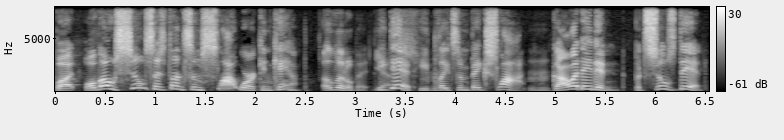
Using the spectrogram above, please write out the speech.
But although Sills has done some slot work in camp, a little bit. he yes. Mm-hmm. did. He played some big slot. Golladay didn't, but Sills did.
